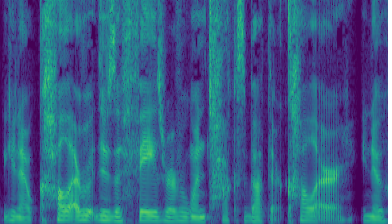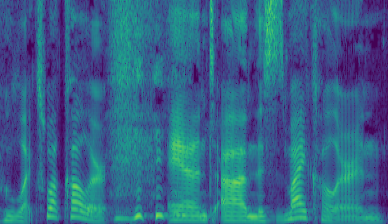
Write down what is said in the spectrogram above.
you know color. There's a phase where everyone talks about their color, you know who likes what color, and um, this is my color, and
